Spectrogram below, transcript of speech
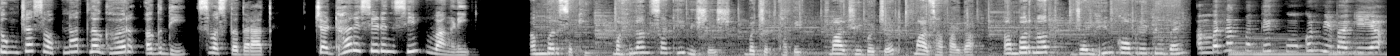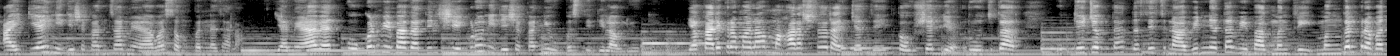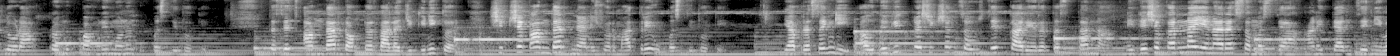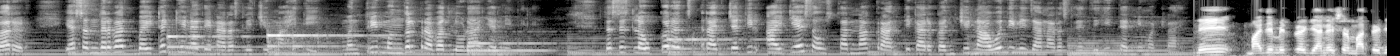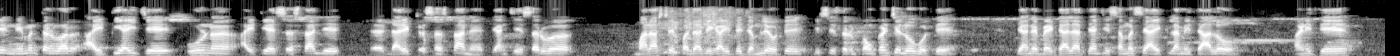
तुमच्या स्वप्नातलं घर अगदी स्वस्त दरात. चढ्ढा रेसिडेन्सी वांगणी. अंबर सखी महिलांसाठी विशेष बचत खाते. माझी बचत माझा फायदा. अंबरनाथ जय हिंद कोऑपरेटिव्ह बँक अंबरनाथमध्ये कोकण विभागीय आय टी आय निदेशकांचा मेळावा संपन्न झाला. या मेळाव्यात कोकण विभागातील शेकडो निदेशकांनी उपस्थिती लावली होती. या कार्यक्रमाला महाराष्ट्र राज्याचे कौशल्य रोजगार उद्योजकता तसेच नाविन्यता विभाग मंत्री मंगल प्रभात लोढा प्रमुख पाहुणे म्हणून उपस्थित होते. तसेच आमदार डॉक्टर बालाजी किनीकर शिक्षक आमदार ज्ञानेश्वर म्हात्रे उपस्थित होते. या प्रसंगी औद्योगिक प्रशिक्षण संस्थेत कार्यरत असताना निदेशकांना येणाऱ्या समस्या आणि त्यांचे निवारण या संदर्भात बैठक घेण्यात येणार असल्याची माहिती मंत्री मंगल प्रभात लोढा यांनी दिली. तसेच लवकरच राज्यातील आय टी आय संस्थांना क्रांतिकारकांची नावं दिली जाणार असल्याचेही त्यांनी म्हटलं आहे. मी माझे मित्र ज्ञानेश्वर मात्रेजी निमंत्रणवर आय टी आयचे पूर्ण आय टी आय संस्थान जे डायरेक्टर संस्थान आहे त्यांचे सर्व महाराष्ट्र पदाधिकारी ते जमले होते. विशेष करून कोकणचे लोक होते. त्याने भेटायला त्यांची समस्या ऐकला मी ते आलो. आणि ते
